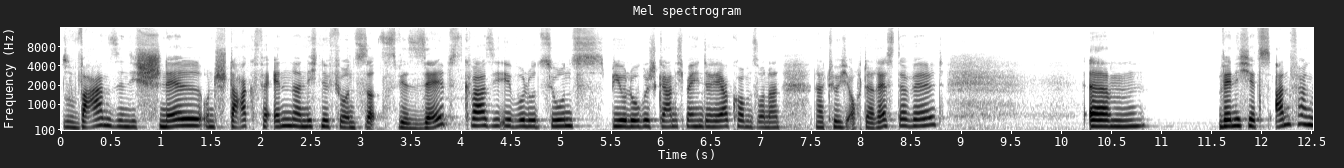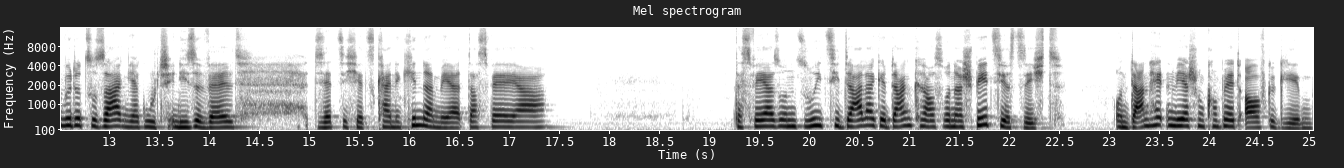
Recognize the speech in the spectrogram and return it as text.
so wahnsinnig schnell und stark verändern, nicht nur für uns, dass wir selbst quasi evolutionsbiologisch gar nicht mehr hinterherkommen, sondern natürlich auch der Rest der Welt. Ähm, wenn ich jetzt anfangen würde zu sagen, ja gut, in diese Welt setze ich jetzt keine Kinder mehr, das wäre ja, das wäre ja so ein suizidaler Gedanke aus so einer Speziessicht. Und dann hätten wir ja schon komplett aufgegeben.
